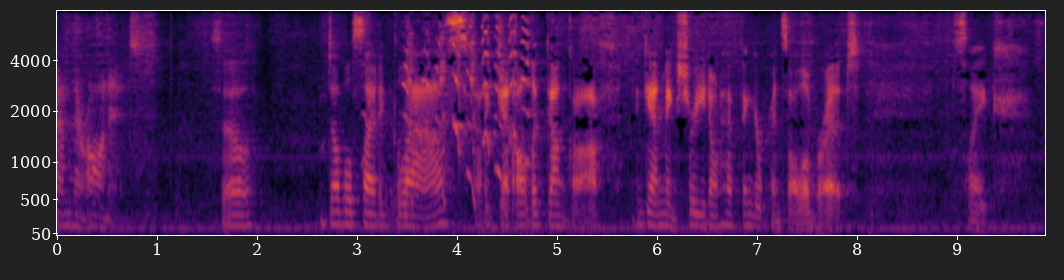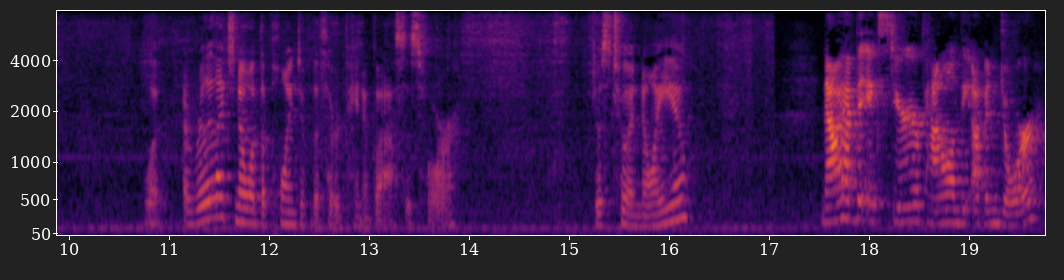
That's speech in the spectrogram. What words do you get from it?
and they're on it. So double-sided glass, gotta get all the gunk off. Again, make sure you don't have fingerprints all over it. It's like, what, I really like to know what the point of the third pane of glass is for. Just to annoy you? Now I have the exterior panel of the oven door.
